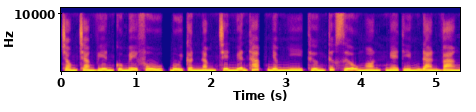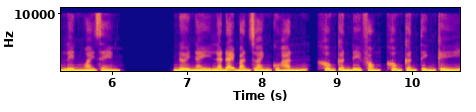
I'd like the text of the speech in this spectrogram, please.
Trong trang viên của mễ phủ, bùi cần nằm trên nguyễn tháp nhâm nhi thưởng thức rượu ngon, nghe tiếng đàn vang lên ngoài rèm. Nơi này là đại bản doanh của hắn, không cần đề phòng, không cần tính kế,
